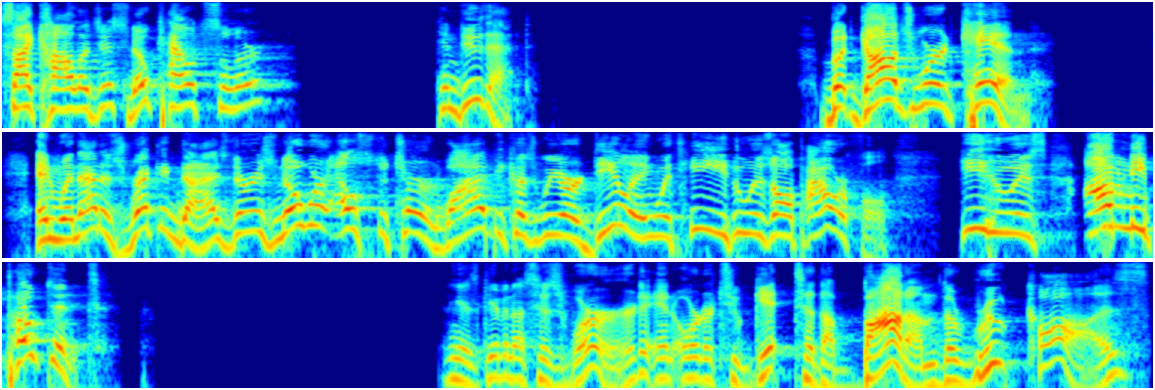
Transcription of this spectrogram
psychologist, no counselor can do that. But God's word can. And when that is recognized, there is nowhere else to turn. Why? Because we are dealing with He who is all powerful, He who is omnipotent. He has given us His word in order to get to the bottom, the root cause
